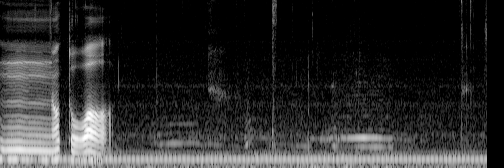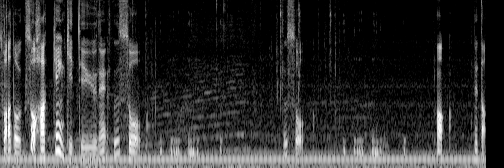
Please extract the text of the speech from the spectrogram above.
うん、あとは、そう、あと、嘘発見器っていうね、嘘。嘘。あ、出た。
